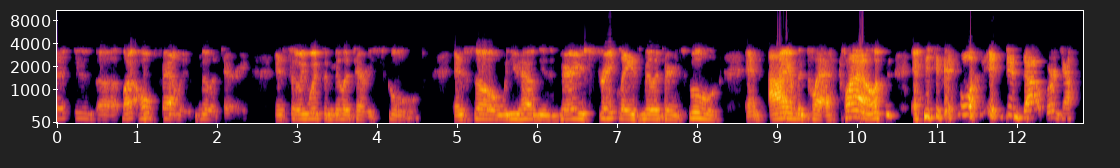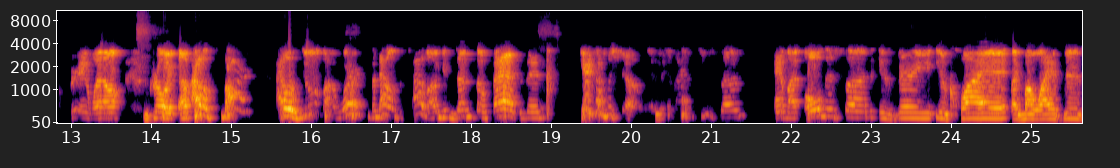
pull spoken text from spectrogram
is uh, my whole family is military, and so he went to military schools. And so when you have these very straight laced military schools, and I am the class clown, and it did not work out very well growing up. I was smart, I was doing my work, but that was the time I was getting done so fast, and then here comes the show. And then I have two sons and my oldest son is very you know quiet, like my wife is.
